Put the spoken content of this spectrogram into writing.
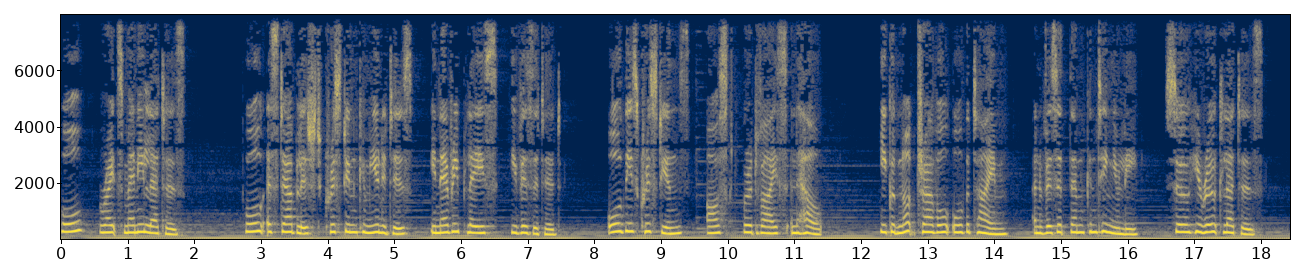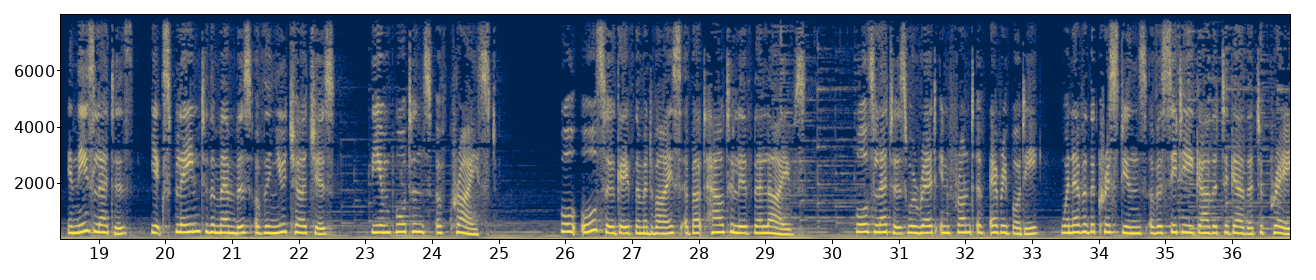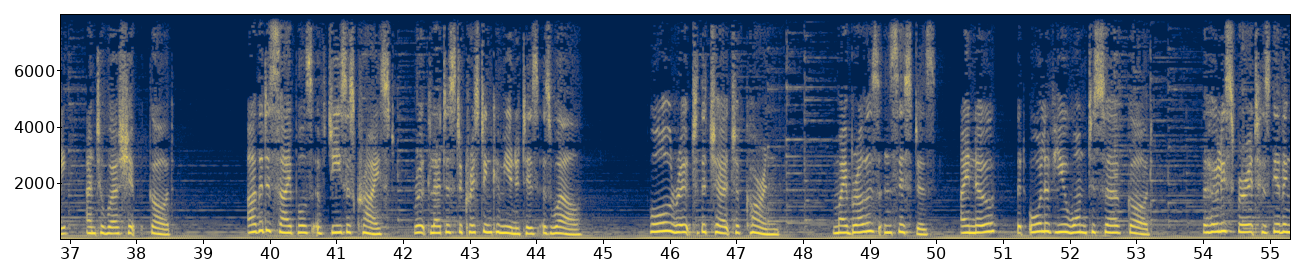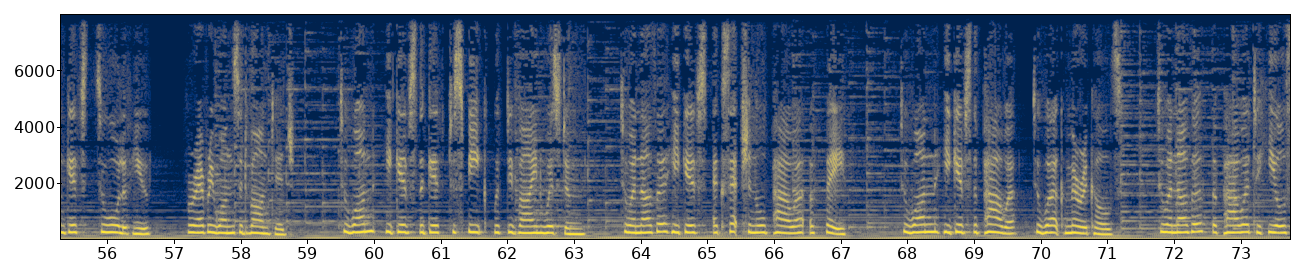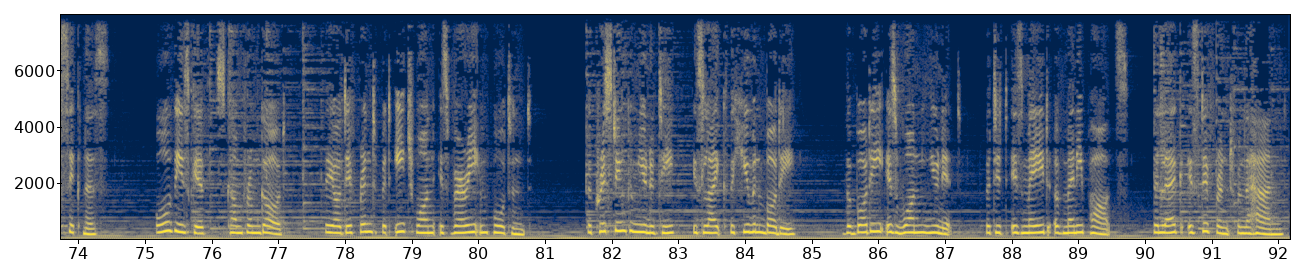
Paul writes many letters. Paul established Christian communities in every place he visited. All these Christians asked for advice and help. He could not travel all the time and visit them continually, so he wrote letters. In these letters, he explained to the members of the new churches the importance of Christ. Paul also gave them advice about how to live their lives. Paul's letters were read in front of everybody whenever the Christians of a city gathered together to pray and to worship God. Other disciples of Jesus Christ wrote letters to Christian communities as well. Paul wrote to the church of Corinth, My brothers and sisters, I know that all of you want to serve God. The Holy Spirit has given gifts to all of you for everyone's advantage. To one he gives the gift to speak with divine wisdom. To another he gives exceptional power of faith. To one he gives the power to work miracles. To another the power to heal sickness. All these gifts come from God. They are different, but each one is very important. The Christian community is like the human body. The body is one unit, but it is made of many parts. The leg is different from the hand,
